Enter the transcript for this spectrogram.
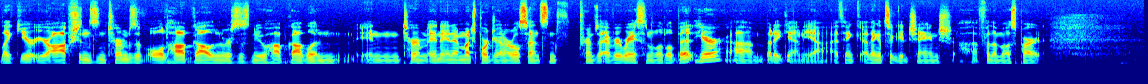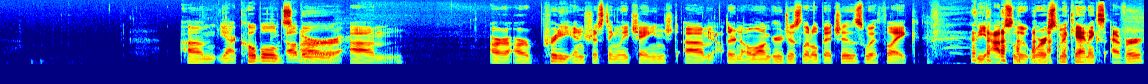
like your your options in terms of old Hobgoblin versus new Hobgoblin in term in, in a much more general sense in terms of every race in a little bit here. Um, but again, yeah, I think I think it's a good change uh, for the most part. Um, yeah, kobolds other- are um, are are pretty interestingly changed. Um, Yeah. They're no longer just little bitches with like the absolute worst mechanics ever.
